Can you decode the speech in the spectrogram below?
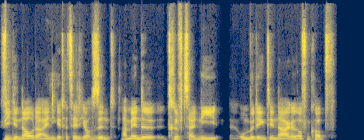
wie genau da einige tatsächlich auch sind. Am Ende trifft es halt nie unbedingt den Nagel auf den Kopf,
